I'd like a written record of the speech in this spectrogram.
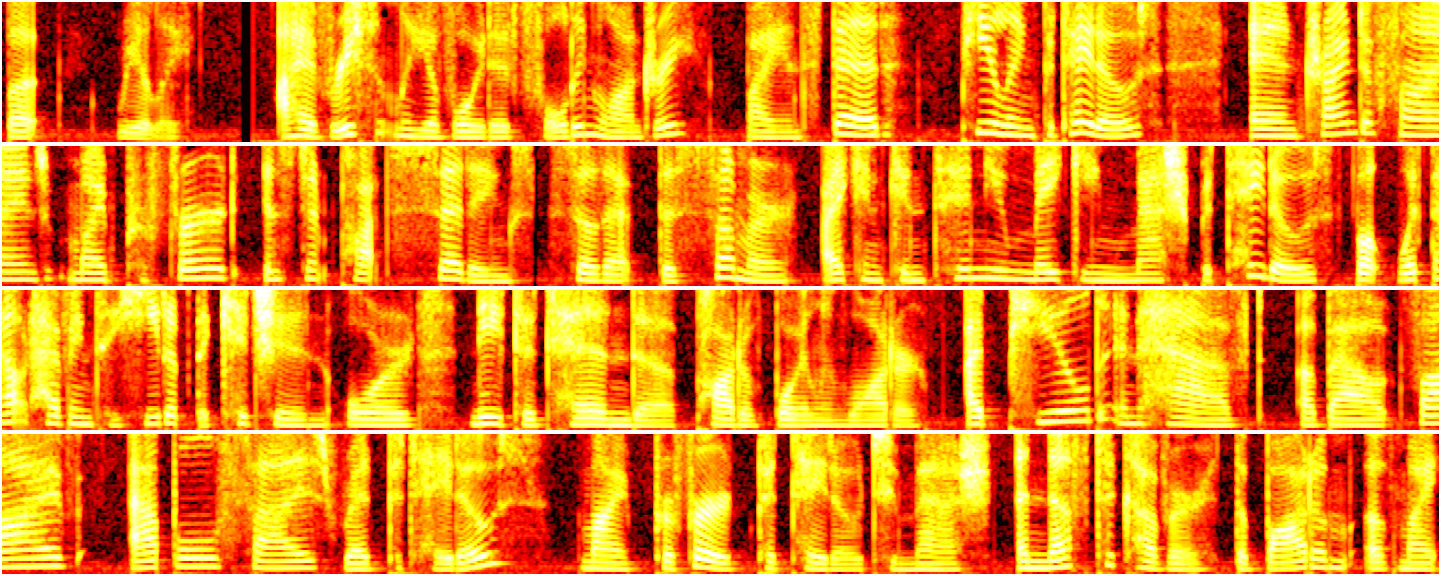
but really. I have recently avoided folding laundry by instead peeling potatoes and trying to find my preferred Instant Pot settings so that this summer I can continue making mashed potatoes but without having to heat up the kitchen or need to tend a pot of boiling water. I peeled and halved about five apple sized red potatoes, my preferred potato to mash, enough to cover the bottom of my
